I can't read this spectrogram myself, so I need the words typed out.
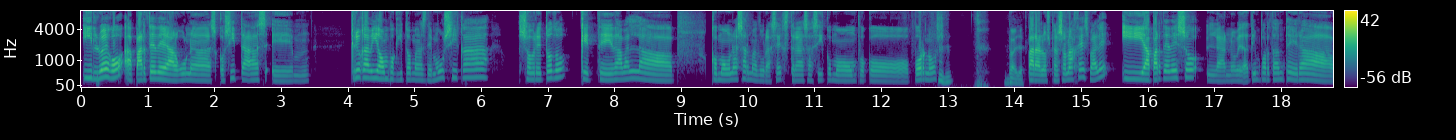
Y luego, aparte de algunas cositas, em, creo que había un poquito más de música, sobre todo que te daban la como unas armaduras extras, así como un poco pornos. Para los personajes, ¿vale? Y aparte de eso, la novedad importante era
